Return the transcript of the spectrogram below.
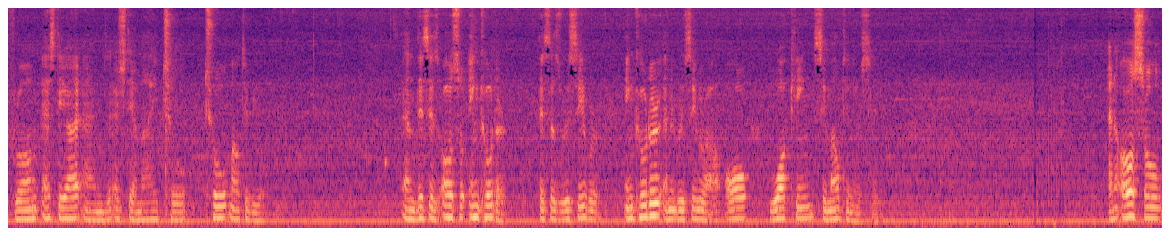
from SDI and HDMI to to multi-view. And this is also encoder. This is receiver. Encoder and receiver are all working simultaneously. And also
